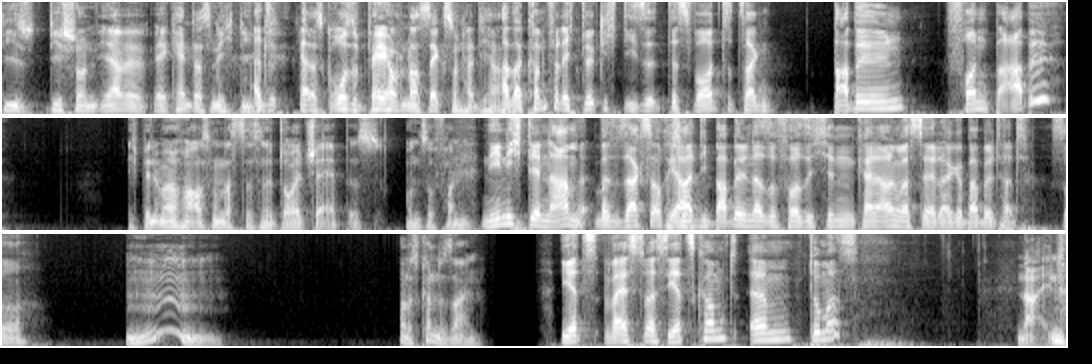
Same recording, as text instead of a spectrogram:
die, die schon, ja, wer, wer kennt das nicht? Die, Also, das große Payoff nach 600 Jahren. Aber kommt vielleicht wirklich diese, das Wort sozusagen Babbeln von Babel? ich bin immer noch mal ausgegangen, dass das eine deutsche App ist und so von. Nee, nicht der Name. Aber du sagst auch, so. ja, die babbeln da so vor sich hin. Keine Ahnung, was der da gebabbelt hat. So. Mm. Oh, das könnte sein. Jetzt, weißt du, was jetzt kommt, ähm, Thomas? Nein.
